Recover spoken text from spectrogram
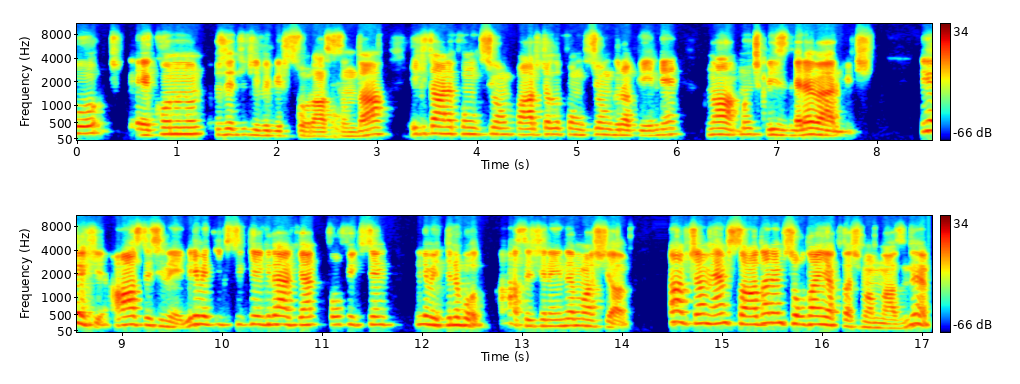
Bu e, konunun özeti gibi bir soru aslında. İki tane fonksiyon, parçalı fonksiyon grafiğini ne yapmış? Bizlere vermiş. Diyor ki A seçeneği limit x2'ye giderken f x'in limitini bul. A seçeneğinden başlayalım. Ne yapacağım? Hem sağdan hem soldan yaklaşmam lazım değil mi?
